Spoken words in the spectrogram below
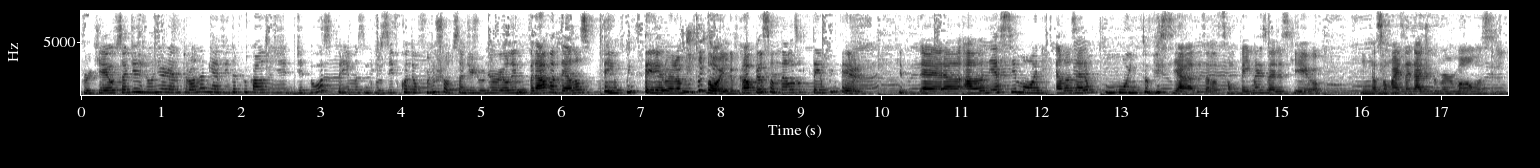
Porque o Sandy Júnior entrou na minha vida por causa de, de duas primas. Inclusive, quando eu fui no show do Sandy Júnior, eu lembrava delas o tempo inteiro. Era muito doido. Eu ficava pensando nelas o tempo inteiro. Que era a Ana e a Simone. Elas eram muito viciadas. Elas são bem mais velhas que eu. Uhum. Elas são mais da idade do meu irmão, assim.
